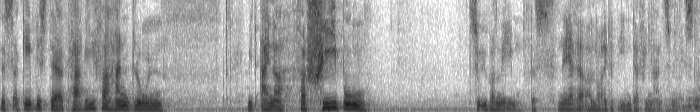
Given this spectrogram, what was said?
das Ergebnis der Tarifverhandlungen mit einer Verschiebung zu übernehmen. Das Nähere erläutert Ihnen der Finanzminister.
